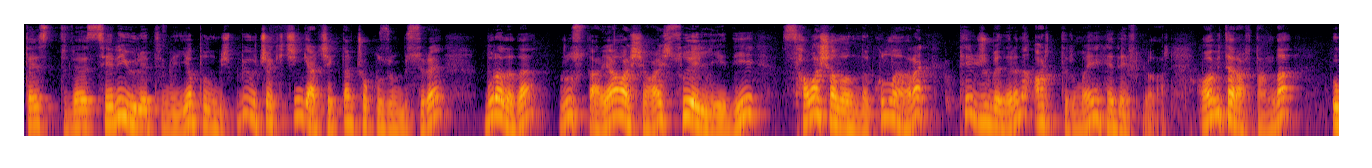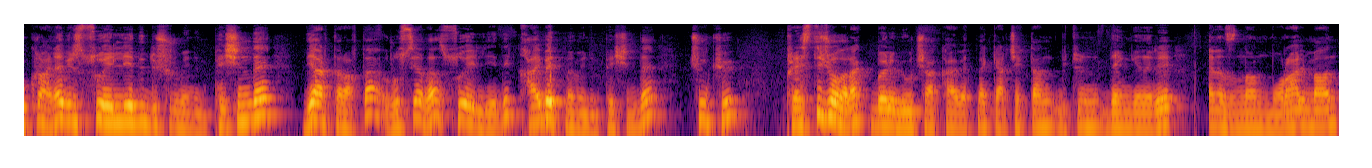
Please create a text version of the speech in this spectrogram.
test ve seri üretimi yapılmış bir uçak için gerçekten çok uzun bir süre. Burada da Ruslar yavaş yavaş Su-57'yi savaş alanında kullanarak tecrübelerini arttırmayı hedefliyorlar. Ama bir taraftan da Ukrayna bir Su-57 düşürmenin peşinde. Diğer tarafta Rusya da Su-57 kaybetmemenin peşinde. Çünkü prestij olarak böyle bir uçağı kaybetmek gerçekten bütün dengeleri en azından moralman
